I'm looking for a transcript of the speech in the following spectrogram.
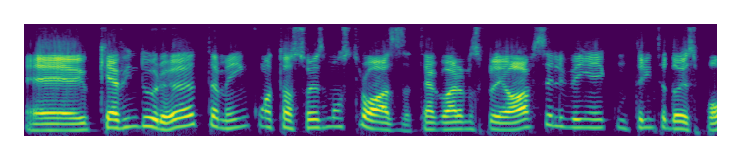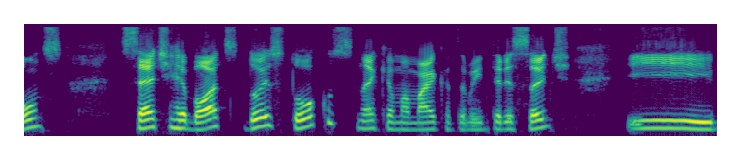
É, o Kevin Durant também com atuações monstruosas. Até agora nos playoffs ele vem aí com 32 pontos, 7 rebotes, 2 tocos, né, que é uma marca também interessante, e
